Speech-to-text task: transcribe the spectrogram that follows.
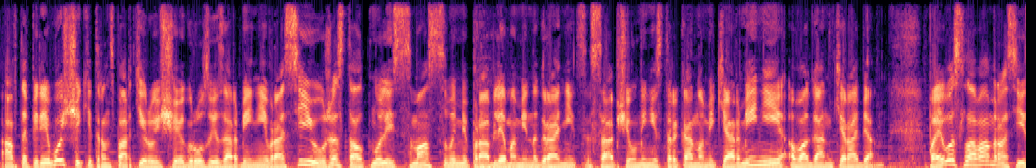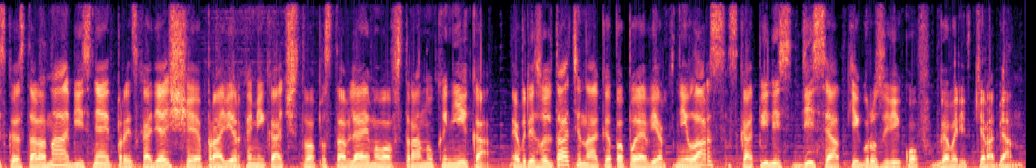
Автоперевозчики, транспортирующие грузы из Армении в Россию, уже столкнулись с массовыми проблемами на границе, сообщил министр экономики Армении Ваган Керабян. По его словам, российская сторона объясняет происходящее проверками качества поставляемого в страну коньяка. В результате на КПП Верхний Ларс скопились десятки грузовиков, говорит Керабян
